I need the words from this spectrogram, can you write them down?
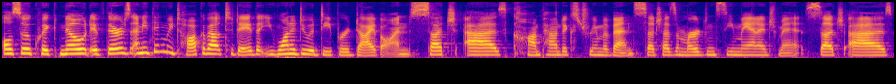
Also, a quick note if there's anything we talk about today that you want to do a deeper dive on, such as compound extreme events, such as emergency management, such as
